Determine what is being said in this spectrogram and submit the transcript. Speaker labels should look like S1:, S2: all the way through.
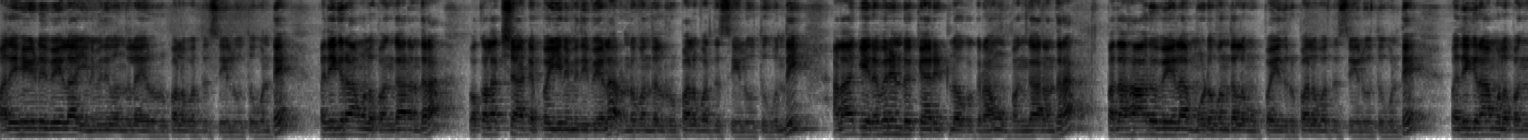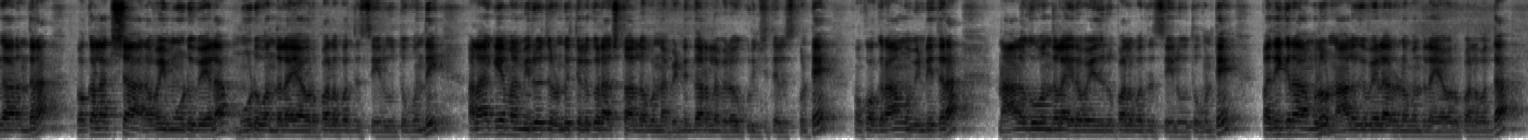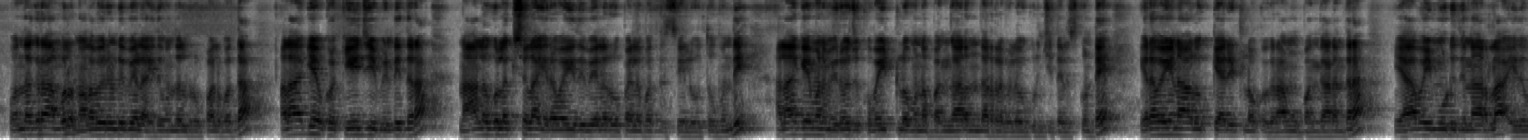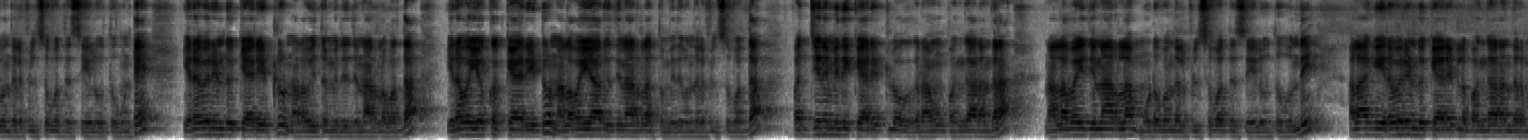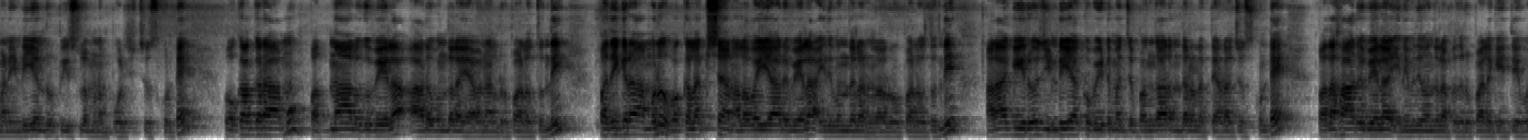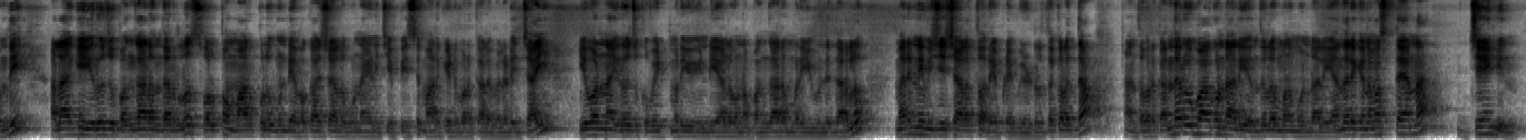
S1: పదిహేడు వేల ఎనిమిది వందల ఇరవై రూపాయల వద్ద సేలుతూ ఉంటే పది గ్రాముల బంగారం ధర ఒక లక్ష డెబ్బై ఎనిమిది వేల రెండు వందల రూపాయల వద్ద సేలుతూ ఉంది. అలాగే ఇరవై రెండు క్యారెట్లో ఒక గ్రాము బంగారం ధర పదహారు వేల మూడు వందల ముప్పై ఐదు రూపాయల వద్ద సేలుతూ ఉంటే పది గ్రాముల బంగారం ధర ఒక లక్ష అరవై మూడు వేల మూడు వందల యాభై రూపాయల వద్ద సేలుతూ ఉంది. అలాగే మనం ఈరోజు రెండు తెలుగు రాష్ట్రాల్లో ఉన్న వెండి ధరల విలువ గురించి తెలుసుకుంటే ఒక గ్రాము వెండి ధర నాలుగు వందల ఇరవై ఐదు రూపాయల వద్ద సేలుతూ ఉంటే పది గ్రాములు నాలుగు వేల రెండు వందల యాభై రూపాయల వద్ద వంద గ్రాములు నలభై రెండు వేల ఐదు వందల రూపాయల వద్ద అలాగే ఒక కేజీ వెండి ధర నాలుగు లక్షల ఇరవై ఐదు వేల రూపాయల వద్ద అవుతూ ఉంది. అలాగే మనం ఈరోజు కువైట్లో ఉన్న బంగారం ధరల విలువ గురించి తెలుసుకుంటే ఇరవై నాలుగు క్యారెట్ల ఒక గ్రాము బంగారం ధర యాభై మూడు దినార్ల ఐదు వందల ఫిల్స్ వద్ద సేలుతూ ఉంటే ఇరవై రెండు క్యారెట్లు నలభై తొమ్మిది దినార్ల వద్ద ఇరవై ఒక్క క్యారెట్ నలభై ఆరు దినార్ల తొమ్మిది వందల ఫిల్స్ వద్ద పద్దెనిమిది క్యారెట్లు ఒక గ్రాము బంగారం ధర నలభై దినార్ల మూడు వందల పిలుసు వద్ద సేలుతూ ఉంది. అలాగే ఇరవై రెండు క్యారెట్ల బంగారం ధర మన ఇండియన్ రూపీస్లో మనం పోల్చి చూసుకుంటే ఒక గ్రాము పద్నాలుగు వేల ఆరు వందల యాభై నాలుగు రూపాయలు అవుతుంది పది గ్రాములు ఒక లక్ష నలభై ఆరు వేల ఐదు వందల నలభై రూపాయలు అవుతుంది. అలాగే ఈరోజు ఇండియా కువైట్ మధ్య బంగారం ధరల తేడా చూసుకుంటే పదహారు వేల ఎనిమిది వందల పది రూపాయలకైతే ఉంది. అలాగే ఈరోజు బంగారం ధరలో స్వల్ప మార్పులు ఉండే అవకాశాలు ఉన్నాయని చెప్పేసి మార్కెట్ వర్గాలు వెల్లడించాయి. ఇవన్న ఈరోజు కువైట్ మరియు ఇండియాలో ఉన్న బంగారం మరియు వెండి ధరలు మరిన్ని విశేషాలతో రేపటి వీడియోలతో కలుద్దాం. అంతవరకు అందరూ బాగుండాలి అందులో మనం ఉండాలి. అందరికీ నమస్తే అన్న. జై హింద్.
